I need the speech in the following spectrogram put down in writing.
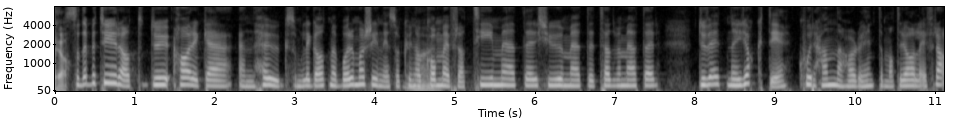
Ja. Så det betyr at du har ikke en haug som ligger attmed boremaskinen i, som kunne Nei. komme fra 10 meter, 20 meter, 30 meter. Du vet nøyaktig hvor henne har du henta materialet ifra.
